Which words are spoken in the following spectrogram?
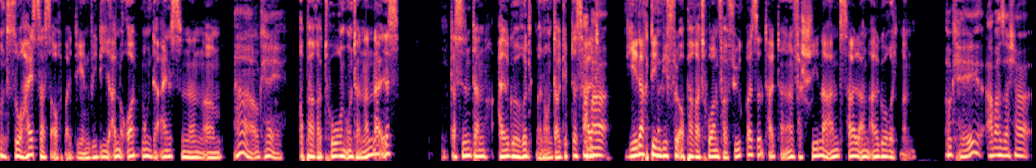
Und so heißt das auch bei denen, wie die Anordnung der einzelnen ähm, ah, okay. Operatoren untereinander ist. Das sind dann Algorithmen. Und da gibt es halt, Aber, je nachdem, wie viele Operatoren verfügbar sind, halt eine verschiedene Anzahl an Algorithmen. Okay, aber Sascha,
